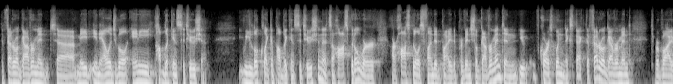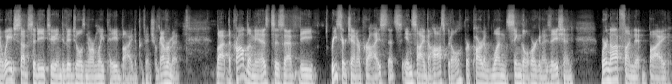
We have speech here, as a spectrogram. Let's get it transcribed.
the federal government uh, made ineligible any public institution. We look like a public institution. It's a hospital where our hospital is funded by the provincial government. And you, of course, wouldn't expect the federal government to provide a wage subsidy to individuals normally paid by the provincial government. But the problem is, is that the research enterprise that's inside the hospital, we're part of one single organization, we're not funded by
